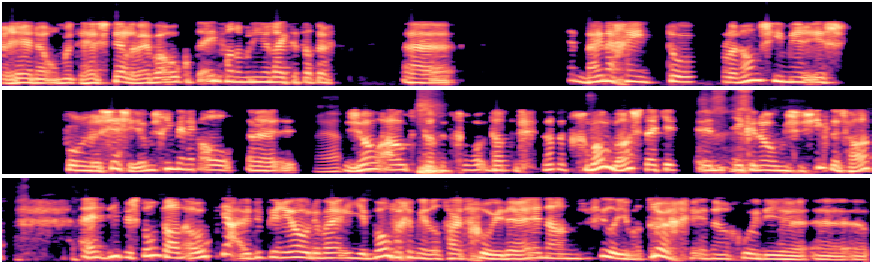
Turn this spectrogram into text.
rennen om het te herstellen. We hebben ook op de een of andere manier lijkt het dat er eh, bijna geen tolerantie meer is voor een recessie. Misschien ben ik al eh, Ja. zo oud dat het, dat, dat het gewoon was dat je een economische cyclus had. En die bestond dan ook ja, uit de periode waarin je bovengemiddeld hard groeide. En dan viel je wat terug. En dan groeide je eh,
